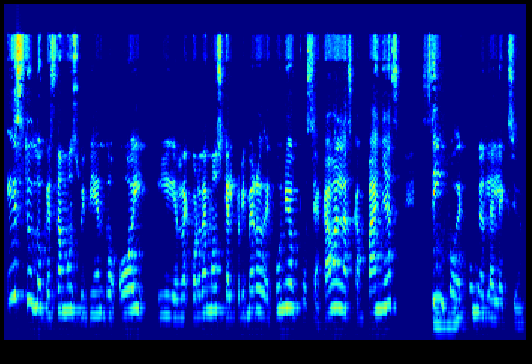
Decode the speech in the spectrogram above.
esto es lo que estamos viviendo hoy y recordemos que el primero de junio pues se acaban las campañas, 5 de junio es la elección.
